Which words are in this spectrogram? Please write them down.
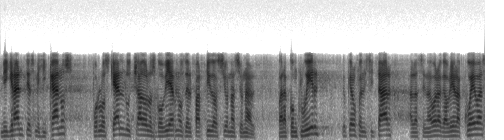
migrantes mexicanos por los que han luchado los gobiernos del Partido Acción Nacional. Para concluir, yo quiero felicitar a la senadora Gabriela Cuevas,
